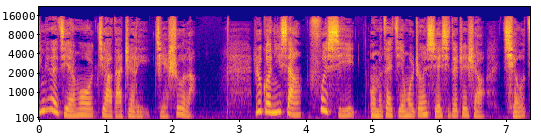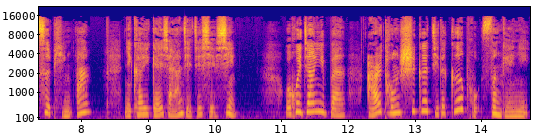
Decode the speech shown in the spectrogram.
今天的节目就要到这里结束了。如果你想复习我们在节目中学习的这首《求赐平安》，你可以给小杨姐姐写信，我会将一本儿童诗歌集的歌谱送给你。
